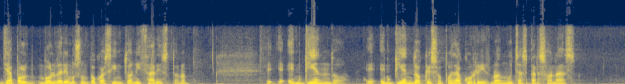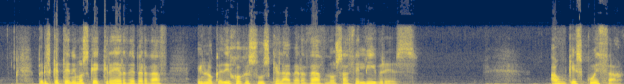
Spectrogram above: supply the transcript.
ya volveremos un poco a sintonizar esto, ¿no? Eh, eh, entiendo, eh, entiendo que eso pueda ocurrir, ¿no? En muchas personas. Pero es que tenemos que creer de verdad en lo que dijo Jesús, que la verdad nos hace libres, aunque escueza,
